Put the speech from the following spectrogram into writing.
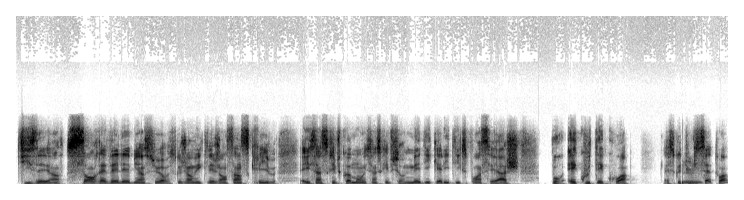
teaser, hein, sans révéler bien sûr, parce que j'ai envie que les gens s'inscrivent. Et ils s'inscrivent comment? Ils s'inscrivent sur medicalytics.ch pour écouter quoi? Est-ce que tu le hmm. sais, toi?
